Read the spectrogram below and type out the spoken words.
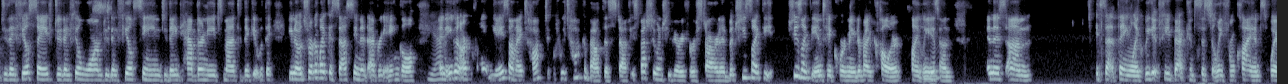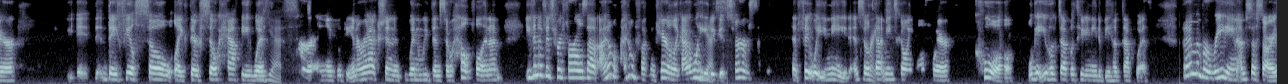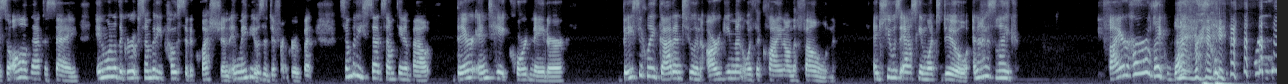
do they feel safe? Do they feel warm? Do they feel seen? Do they have their needs met? Do they get what they you know it's sort of like assessing at every angle. Yeah. and even our client liaison i talked we talk about this stuff especially when she very first started but she's like the she's like the intake coordinator by color client liaison. And this um it's that thing like we get feedback consistently from clients where it, they feel so like they're so happy with yes. her and like with the interaction when we've been so helpful and i'm even if it's referrals out i don't i don't fucking care like i want yes. you to get service that fit what you need and so right. if that means going elsewhere cool we'll get you hooked up with who you need to be hooked up with. But I remember reading, I'm so sorry. So, all of that to say, in one of the groups, somebody posted a question, and maybe it was a different group, but somebody said something about their intake coordinator basically got into an argument with a client on the phone and she was asking what to do. And I was like, fire her? Like what? Right. what is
